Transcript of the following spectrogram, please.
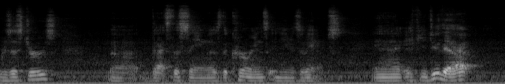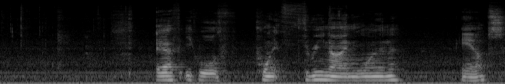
resistors, uh, that's the same as the currents in units of amps. And if you do that, F equals 0.391 amps.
